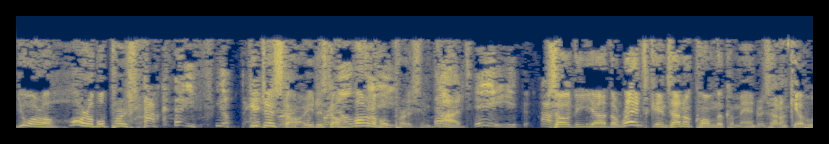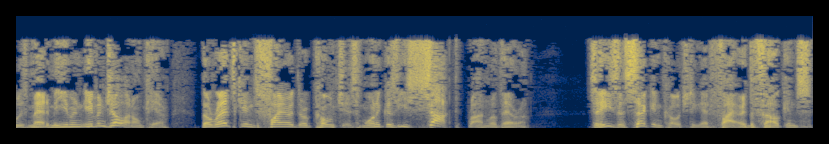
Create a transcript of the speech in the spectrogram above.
You are a horrible person. how can you feel bad? You just for, are. You're just a LT? horrible person. God. LT? So the uh, the Redskins, I don't call them the Commanders. I don't care who's mad at me. Even even Joe, I don't care. The Redskins fired their coach this morning because he sucked, Ron Rivera. So he's the second coach to get fired. The Falcons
